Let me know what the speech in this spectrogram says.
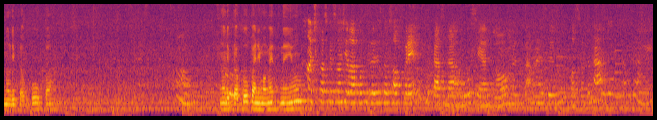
Não lhe preocupa? Não. Não lhe preocupa em momento nenhum? Não, tipo, as pessoas de lá poucas vezes estão sofrendo por causa da Rússia e as bombas e tal, mas eu não posso fazer nada, então pra mim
